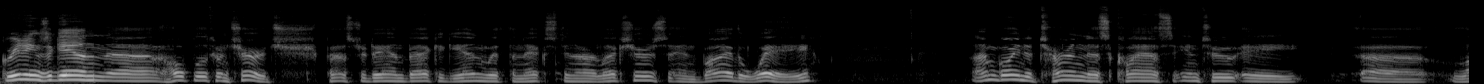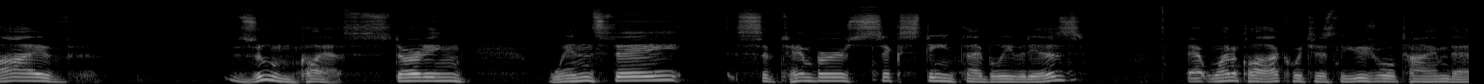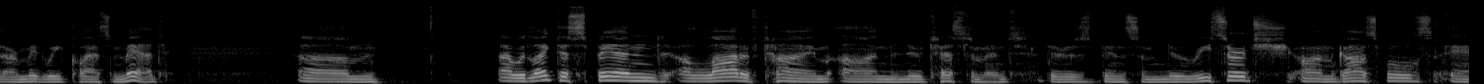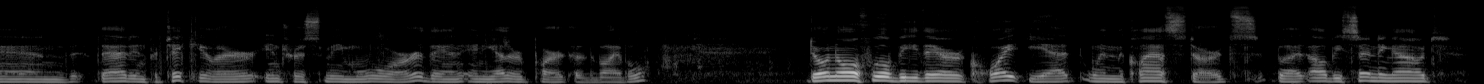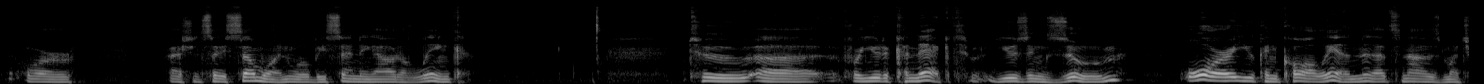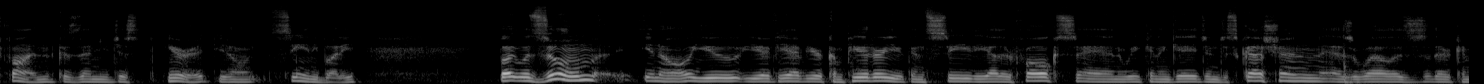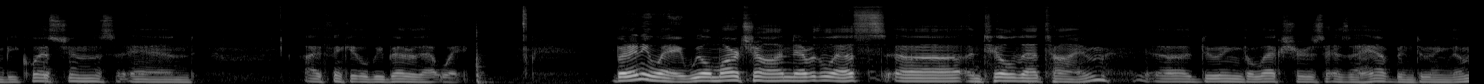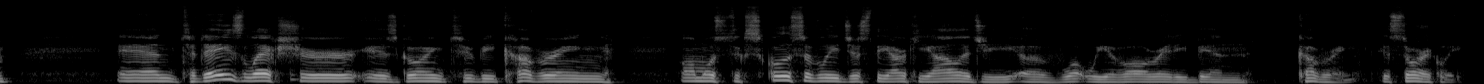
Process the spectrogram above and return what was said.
Greetings again, uh, Hope Lutheran Church. Pastor Dan back again with the next in our lectures. And by the way, I'm going to turn this class into a uh, live Zoom class starting Wednesday, September 16th, I believe it is at 1 o'clock, which is the usual time that our midweek class met, um, I would like to spend a lot of time on the New Testament. There's been some new research on the Gospels, and that in particular interests me more than any other part of the Bible. Don't know if we'll be there quite yet when the class starts, but I'll be sending out, or I should say someone will be sending out a link to uh, for you to connect using Zoom, or you can call in. That's not as much fun because then you just hear it. You don't see anybody. But with Zoom, you know, you, you if you have your computer, you can see the other folks and we can engage in discussion as well as there can be questions and I think it'll be better that way. But anyway, we'll march on nevertheless uh, until that time, uh, doing the lectures as I have been doing them. And today's lecture is going to be covering almost exclusively just the archaeology of what we have already been covering historically.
